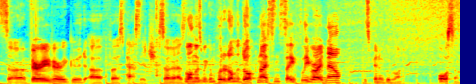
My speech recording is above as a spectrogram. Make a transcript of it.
So a very, very good uh, first passage. So as long as we can put it on the dock nice and safely right now, it's been a good one. Awesome.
